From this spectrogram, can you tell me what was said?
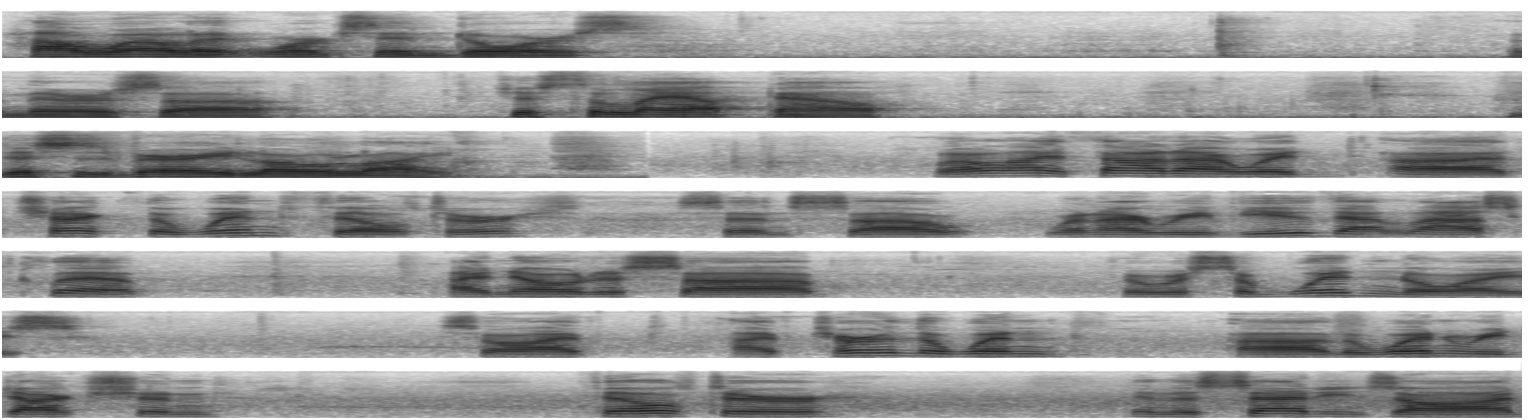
how well it works indoors. And there's uh, just a lamp now. This is very low light well, I thought I would uh, check the wind filter since uh, when I reviewed that last clip, I noticed uh, there was some wind noise. So I've I've turned the wind uh, the wind reduction filter in the settings on,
